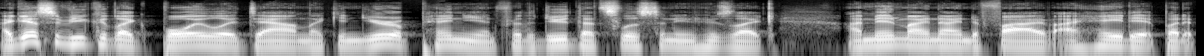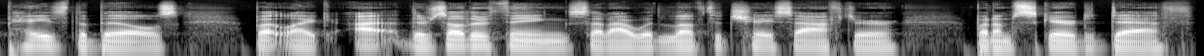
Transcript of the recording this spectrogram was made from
I guess if you could like boil it down, like in your opinion, for the dude that's listening who's like, I'm in my nine to five, I hate it, but it pays the bills. But like, I, there's other things that I would love to chase after, but I'm scared to death.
